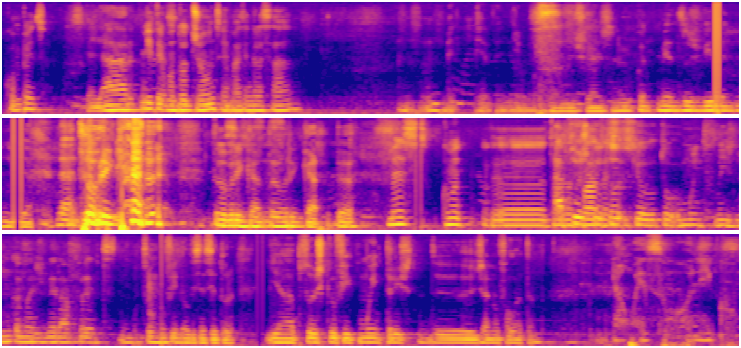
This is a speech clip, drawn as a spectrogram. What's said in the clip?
Compensa. Se calhar. E até com todos juntos, é mais engraçado. Os gajos, quanto menos os virem, melhor. Não, estou a brincar. Estou a brincar, estou a brincar. Mas, como eu uh, Há estava a pessoas que eu estou muito feliz de nunca mais ver à frente. Estou no fim da licenciatura. E há pessoas que eu fico muito triste de já não falar tanto. Não és o único.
